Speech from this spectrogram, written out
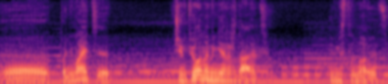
э, понимаете, чемпионами не рождаются, ими становятся.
